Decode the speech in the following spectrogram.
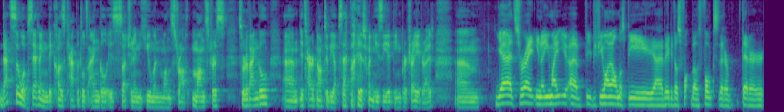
that's so upsetting because capital's angle is such an inhuman, monstro- monstrous sort of angle. Um, it's hard not to be upset by it when you see it being portrayed, right? Um, yeah, it's right. You know, you might uh, if you want to almost be uh, maybe those fo- those folks that are that are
